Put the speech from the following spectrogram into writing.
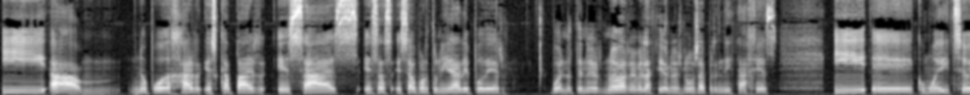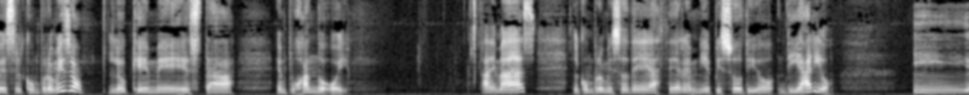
y no puedo dejar escapar esa oportunidad de poder, bueno, tener nuevas revelaciones, nuevos aprendizajes y eh, como he dicho es el compromiso lo que me está empujando hoy. Además, el compromiso de hacer mi episodio diario. Y,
